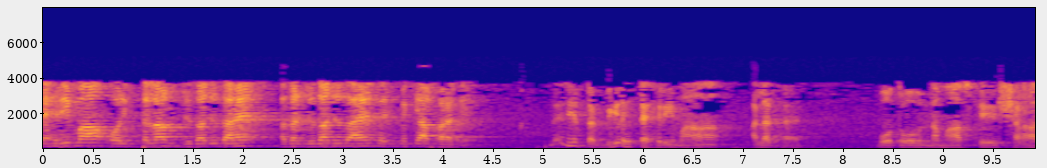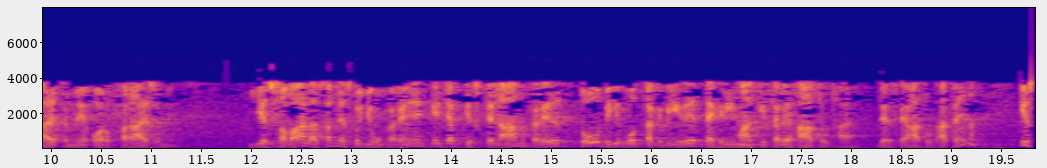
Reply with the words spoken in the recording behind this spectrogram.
تحریمہ اور استلام جدا جدا ہے اگر جدا جدا ہے تو اس میں کیا فرق ہے؟ نہیں تقبیر تحریمہ الگ ہے۔ وہ تو نماز کے شرائط میں اور فرائض میں۔ یہ سوال اصل میں اس کو یوں کریں کہ جب استلام کرے تو بھی وہ تقبیر تحریمہ کی طرح ہاتھ اٹھائے۔ جیسے ہاتھ اٹھاتے ہیں نا اس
